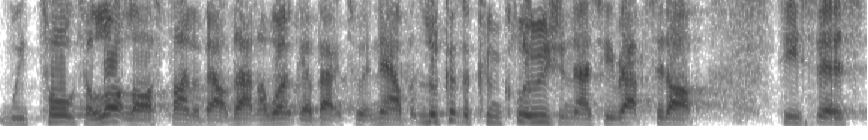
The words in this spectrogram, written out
we talked a lot last time about that, and I won't go back to it now. But look at the conclusion as he wraps it up. He says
